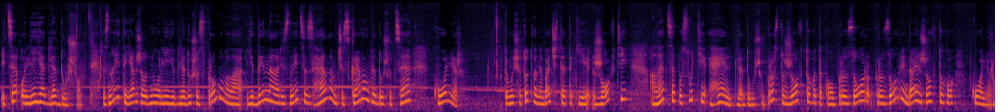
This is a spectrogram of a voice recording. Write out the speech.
І це олія для душу. Знаєте, я вже одну олію для душу спробувала. Єдина різниця з гелем чи з кремом для душу це колір. Тому що тут вони, бачите, такі жовті, але це по суті гель для душу. Просто жовтого такого прозор, прозорий да, і жовтого кольору.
